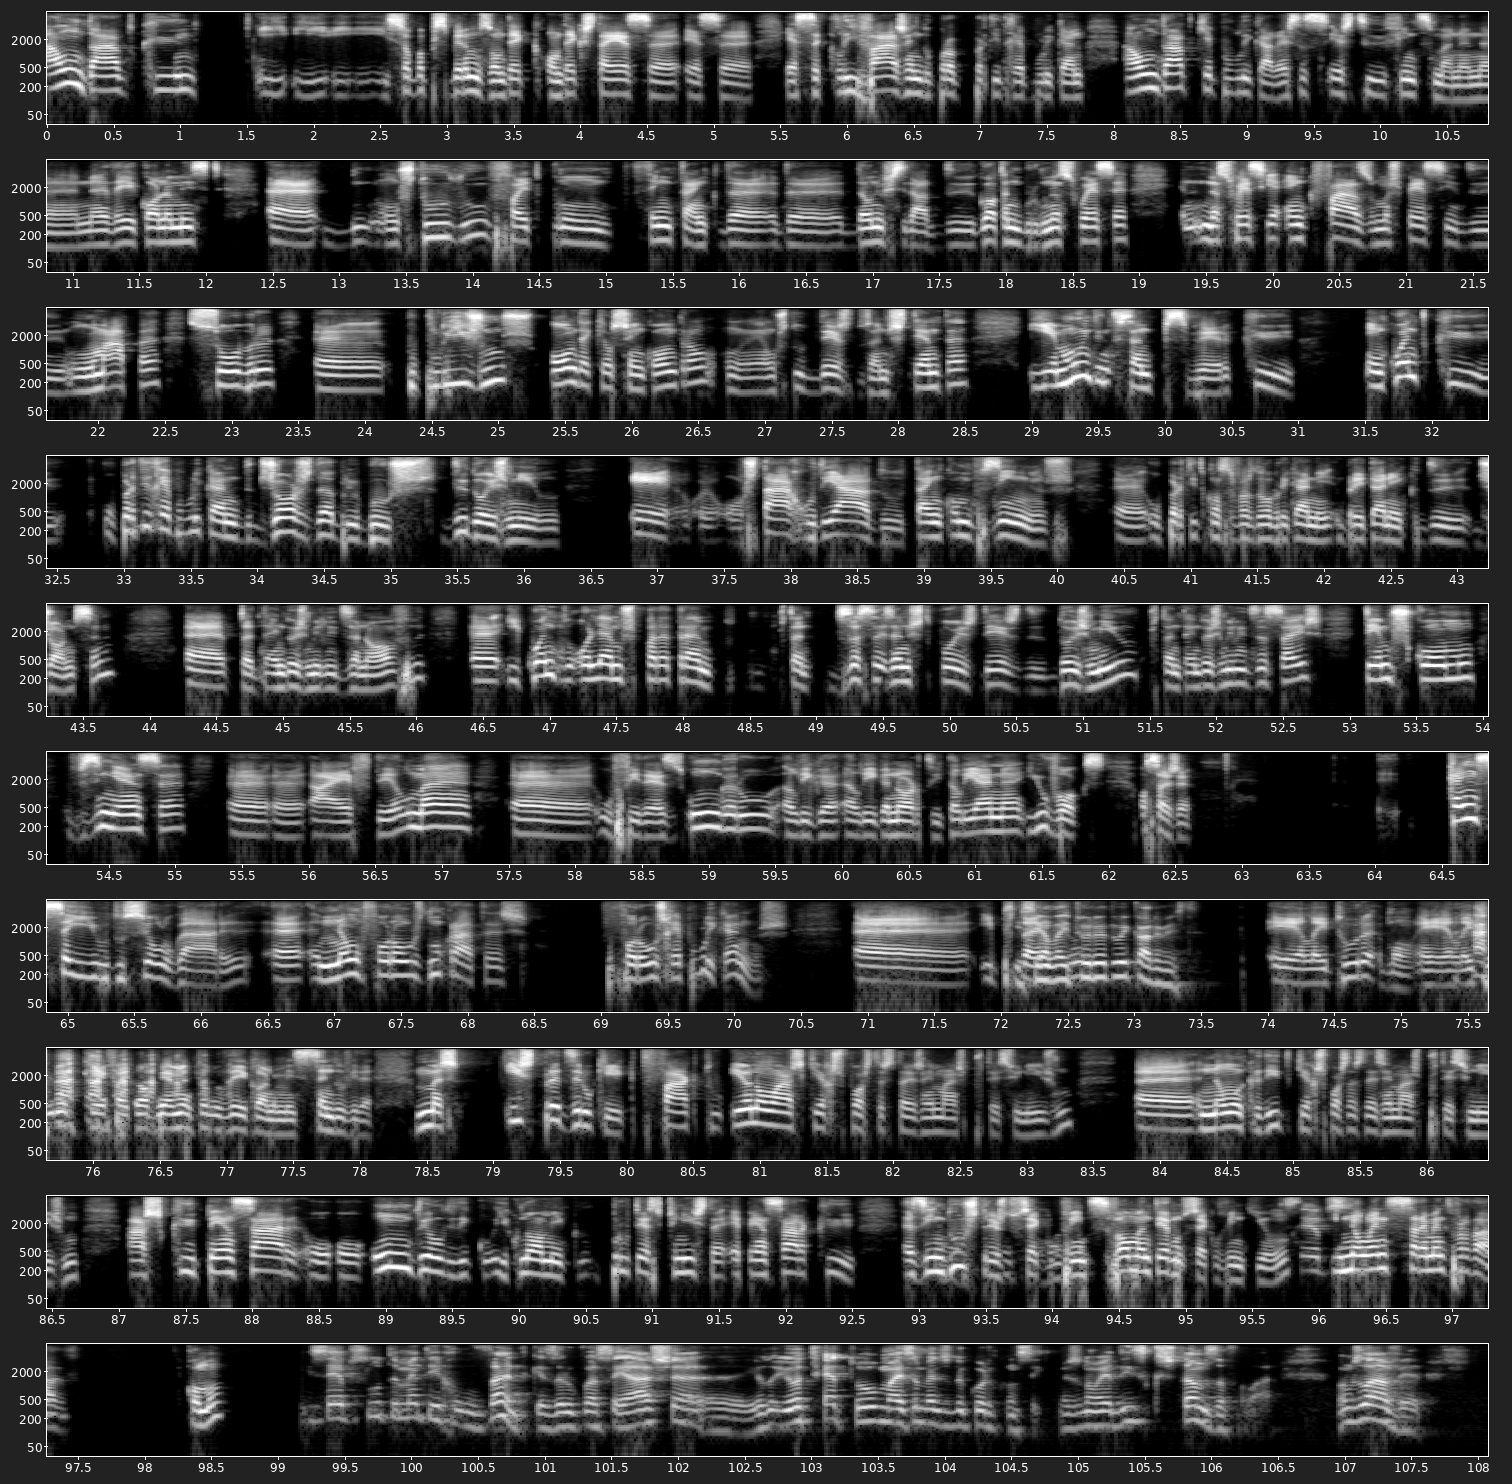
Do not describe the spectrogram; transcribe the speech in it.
Há um dado que e, e, e, só para percebermos onde é que, onde é que está essa, essa, essa clivagem do próprio Partido Republicano, há um dado que é publicado este, fim de semana na, na The Economist, uh, um estudo feito por um think tank da, da, da, Universidade de Gothenburg, na Suécia, na Suécia, em que faz uma espécie de um mapa sobre uh, populismos, onde é que eles se encontram, é um estudo desde os anos 70, e é muito interessante perceber que enquanto que o Partido Republicano de George W. Bush de 2000 é ou está rodeado, tem como vizinhos uh, o Partido Conservador Britânico de Johnson, uh, portanto, em 2019, uh, eh, e quando olhamos para Trump, portanto, 16 anos depois, desde 2000, portanto, em 2016, temos como vizinhança a AFD alemã, uh, o Fidesz húngaro, a Liga, a Liga Norte italiana e o Vox. Ou seja, quem saiu do seu lugar uh, não foram os democratas, foram os republicanos. Uh, e, portanto, Isso é a leitura do Economist. É a leitura, bom, é a leitura que é feita obviamente pelo The Economist, sem dúvida. Mas isto para dizer o quê? Que de facto eu não acho que a resposta esteja em mais protecionismo. Uh, não acredito que a resposta esteja em mais protecionismo. Acho que pensar, ou, ou, um modelo económico protecionista é pensar que as indústrias do século XX se vão manter no século XXI é e não é necessariamente verdade. Como? Isso é absolutamente irrelevante. Quer dizer, o que você acha, eh, eu, eu até estou mais ou menos de acordo consigo, mas não é disso que estamos a falar. Vamos lá ver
